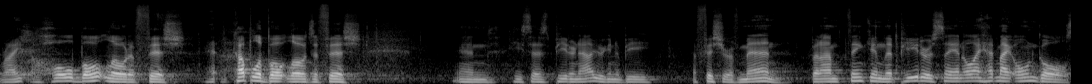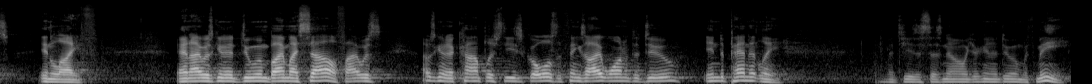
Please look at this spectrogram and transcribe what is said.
right, a whole boatload of fish, a couple of boatloads of fish. And he says, Peter, now you're going to be a fisher of men. But I'm thinking that Peter is saying, Oh, I had my own goals in life. And I was going to do them by myself. I was I was going to accomplish these goals, the things I wanted to do independently. But Jesus says, No, you're going to do them with me,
